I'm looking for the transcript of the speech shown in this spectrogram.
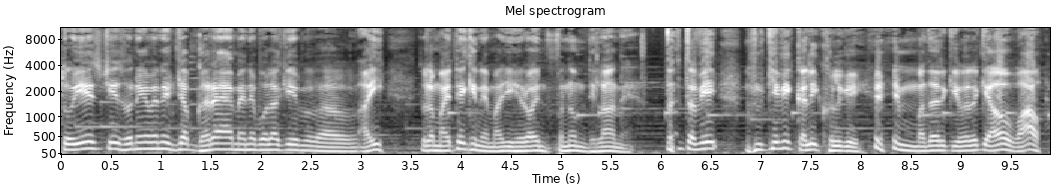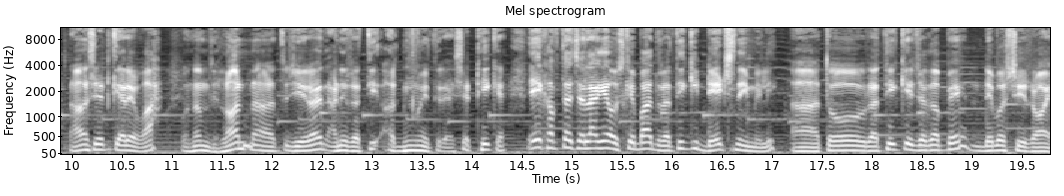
तो ये चीज़ होने के मैंने जब घर आया मैंने बोला कि आई। तुला माहिती है कि नहीं माझी हीरोइन पूनम धिलान है। तो तभी उनकी भी कली खुल गई। मदर की बोले कि आओ वाह सेठ कह रहे वाह पूनम धिलान तुझी हीरोइन आणि रति अग्निहोत्री ऐसे ठीक है। एक हफ़्ता चला गया उसके बाद रति की डेट्स नहीं मिली। अ, तो रति की जगह पे देवश्री रॉय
